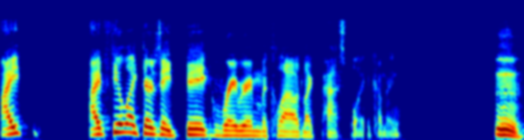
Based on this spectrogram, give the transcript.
I I feel like there's a big Ray Ray McCloud like pass play coming. Mm.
